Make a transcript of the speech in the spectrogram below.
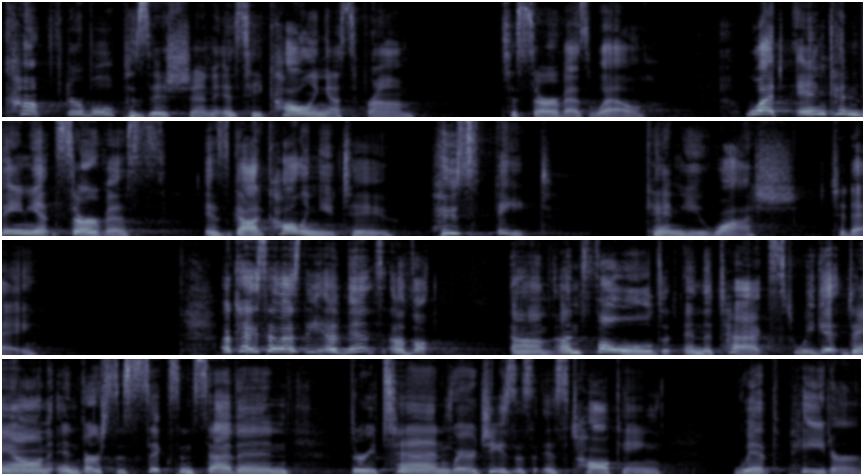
comfortable position is he calling us from to serve as well? What inconvenient service is God calling you to? Whose feet can you wash today? Okay, so as the events of um, unfold in the text, we get down in verses six and seven through 10, where Jesus is talking with Peter.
